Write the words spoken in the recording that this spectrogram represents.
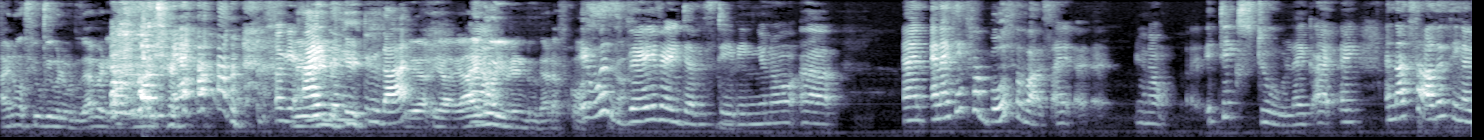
I know a few people who do that, but yeah. okay, okay We- I we- didn't do that. yeah, yeah, yeah. I know Uh, you didn't do that, of course. It was yeah. very, very devastating, you know. Uh, and, and I think for both of us, I, I you know, it takes two. Like, I, I, and that's the other thing I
